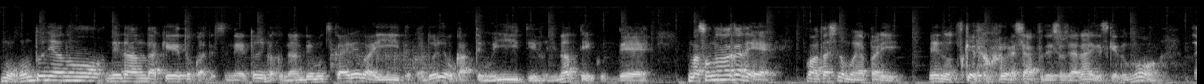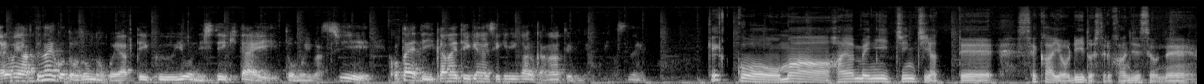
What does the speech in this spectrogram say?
もう本当にあの値段だけとかですねとにかく何でも使えればいいとかどれを買ってもいいっていうふうになっていくんで、まあ、そんな中で、まあ、私どもやっぱり目の付けどころがシャープでしょじゃないですけども誰もやってないことをどんどんこうやっていくようにしていきたいと思いますし答えていかないといけない責任があるかなというふうに思いますね。結構まあ早めに1日やって世界をリードしてる感じですよね。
